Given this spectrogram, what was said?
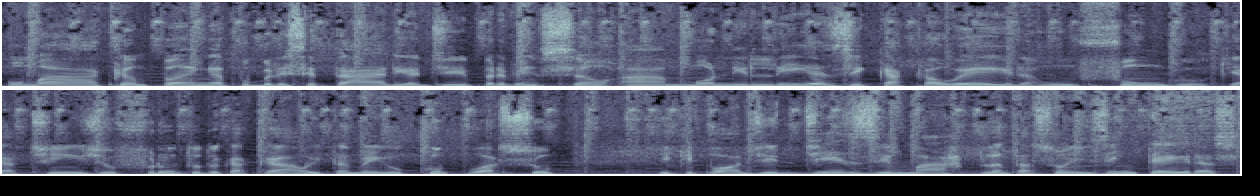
Uma campanha publicitária de prevenção à monilíase cacaueira, um fungo que atinge o fruto do cacau e também o cupuaçu e que pode dizimar plantações inteiras,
